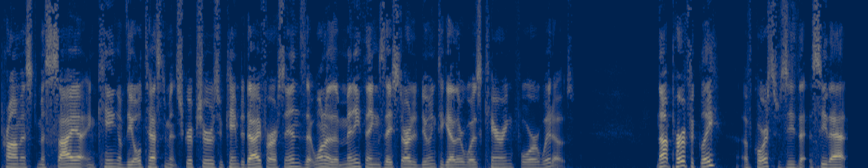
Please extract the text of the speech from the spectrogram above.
promised Messiah and King of the Old Testament scriptures who came to die for our sins, that one of the many things they started doing together was caring for widows. Not perfectly, of course, we see that, see that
